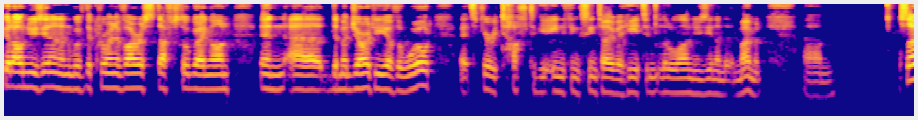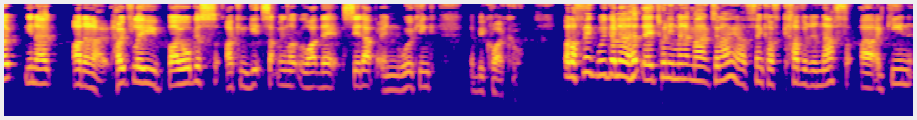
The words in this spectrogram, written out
good old New Zealand, and with the coronavirus stuff still going on in uh, the majority of the world, it's very tough to get anything sent over here to little old New Zealand at the moment. Um, so you know, I don't know. Hopefully by August I can get something like, like that set up and working. It'd be quite cool. But I think we're going to hit that 20 minute mark today. I think I've covered enough. Uh, again,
